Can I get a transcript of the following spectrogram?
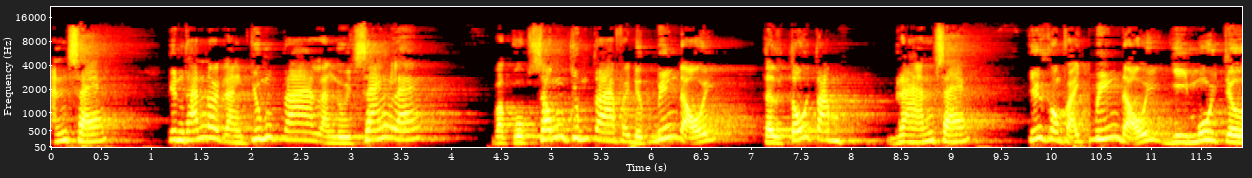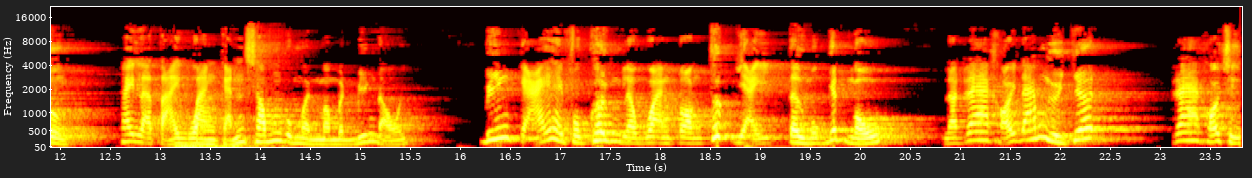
ánh sáng. Kinh Thánh nói rằng chúng ta là người sáng láng và cuộc sống chúng ta phải được biến đổi từ tối tăm ra ánh sáng. Chứ không phải biến đổi vì môi trường hay là tại hoàn cảnh sống của mình mà mình biến đổi. Biến cải hay phục hưng là hoàn toàn thức dậy từ một giấc ngủ, là ra khỏi đám người chết, ra khỏi sự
